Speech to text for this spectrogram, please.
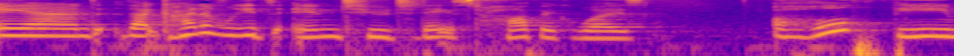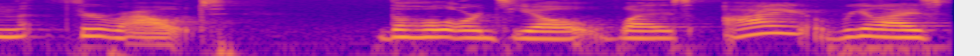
And that kind of leads into today's topic was a whole theme throughout the whole ordeal was I realized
